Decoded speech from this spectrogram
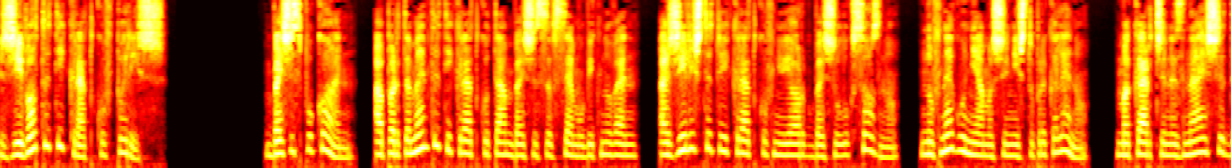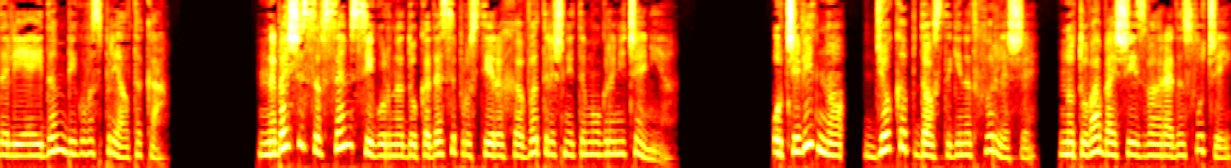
Животът и кратко в Париж. Беше спокоен, апартаментът и кратко там беше съвсем обикновен, а жилището и кратко в Нью-Йорк беше луксозно, но в него нямаше нищо прекалено, макар че не знаеше дали Ейдън би го възприял така. Не беше съвсем сигурна докъде се простираха вътрешните му ограничения. Очевидно, Дюкъп доста ги надхвърляше, но това беше извънреден случай,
